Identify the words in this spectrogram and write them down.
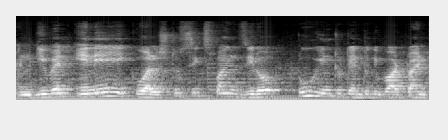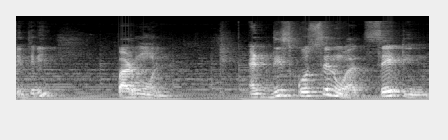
and given Na equals to 6.02 into 10 to the power 23 per mole. And this question was set in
